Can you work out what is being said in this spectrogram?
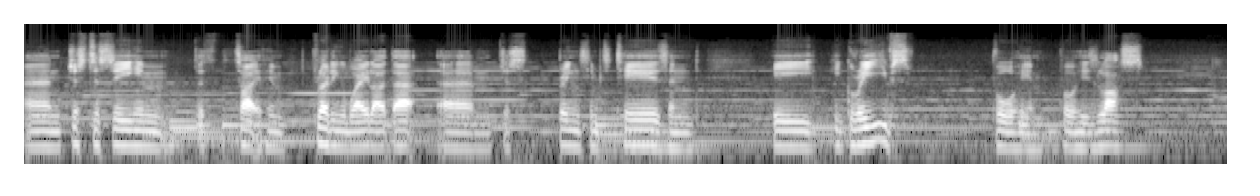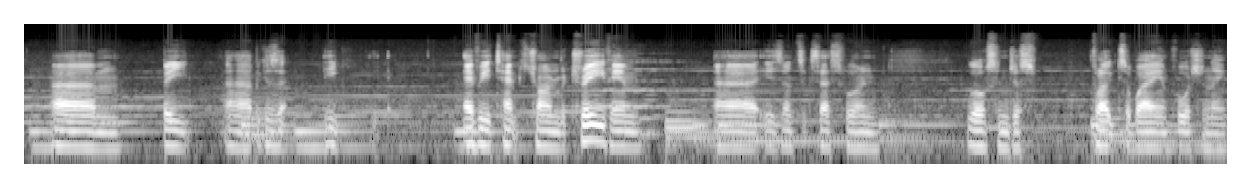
and just to see him the sight of him floating away like that um, just brings him to tears, and he he grieves for him for his loss. Um, but he, uh, because he every attempt to try and retrieve him uh, is unsuccessful, and Wilson just floats away, unfortunately.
